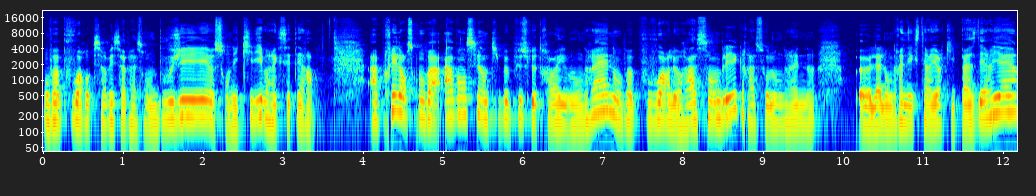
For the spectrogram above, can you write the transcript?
on va pouvoir observer sa façon de bouger, son équilibre, etc. Après, lorsqu'on va avancer un petit peu plus le travail aux longues graines, on va pouvoir le rassembler grâce aux longues graines euh, la longue graine extérieure qui passe derrière.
